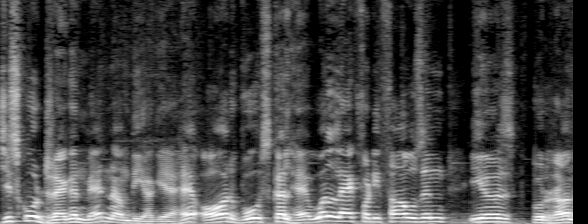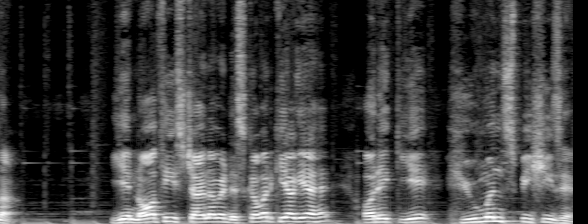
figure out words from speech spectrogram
जिसको ड्रैगन मैन नाम दिया गया है और वो स्कल है one lakh forty thousand years पुराना। ये नॉर्थ ईस्ट चाइना में डिस्कवर किया गया है और एक ये ह्यूमन स्पीशीज है।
